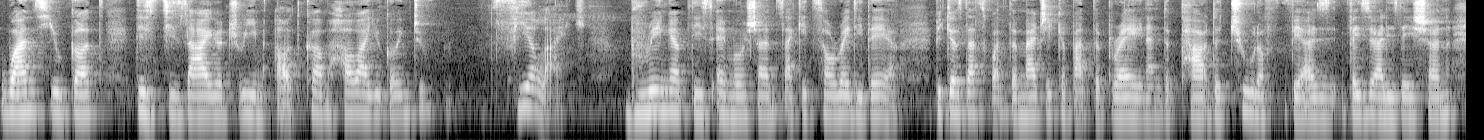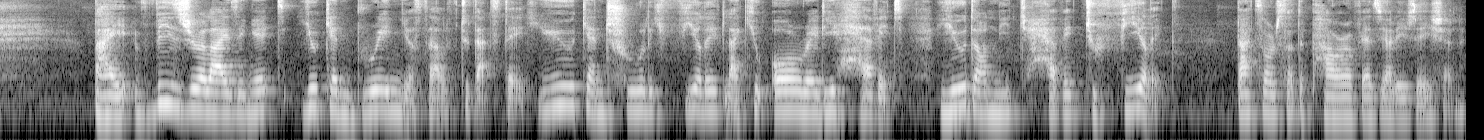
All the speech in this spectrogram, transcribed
Once you got this desired dream outcome, how are you going to feel like? Bring up these emotions like it's already there, because that's what the magic about the brain and the power, the tool of visualization by visualizing it, you can bring yourself to that state. You can truly feel it like you already have it. You don't need to have it to feel it. That's also the power of visualization.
